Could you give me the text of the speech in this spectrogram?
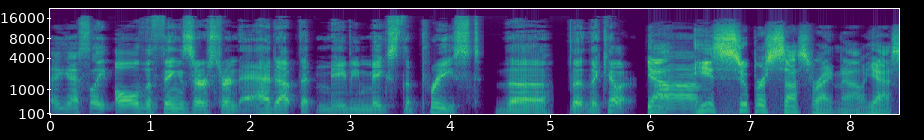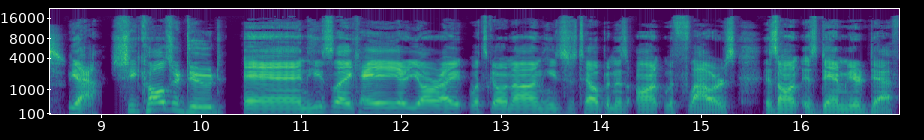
I guess like all the things that are starting to add up that maybe makes the priest the the the killer. Yeah, Um, he's super sus right now. Yes. yeah. She calls her dude and he's like, Hey, are you all right? What's going on? He's just helping his aunt with flowers. His aunt is damn near deaf.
